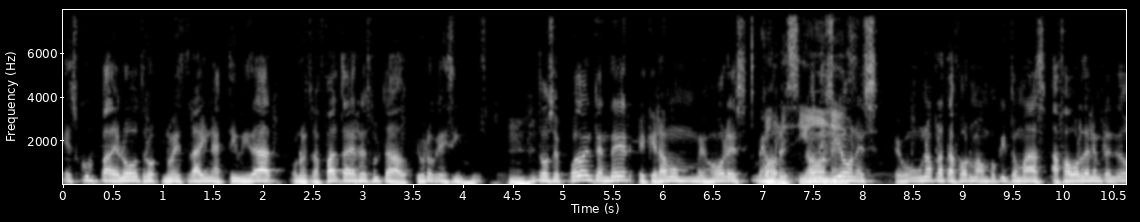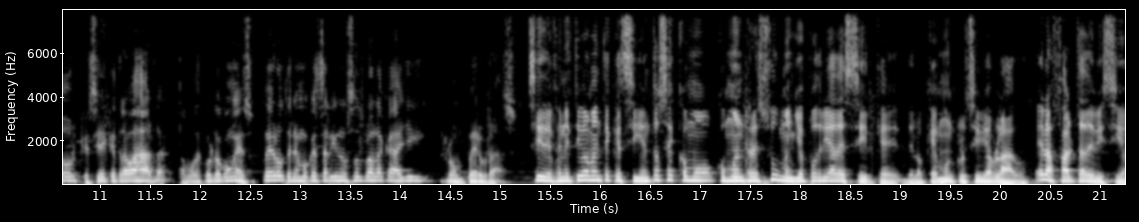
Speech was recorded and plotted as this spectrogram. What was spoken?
es culpa del otro nuestra inactividad o nuestra falta de resultados, yo creo que es injusto. Entonces, puedo entender que queramos mejores, mejores Condiciones. condiciones. en una plataforma un poquito más a favor del emprendedor, que sí hay que trabajarla, estamos de acuerdo con eso, pero tenemos que salir nosotros a la calle y romper brazos. Sí, definitivamente que sí. Entonces, como, como en resumen, yo podría decir que de lo que hemos inclusive hablado, es la falta de visión,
